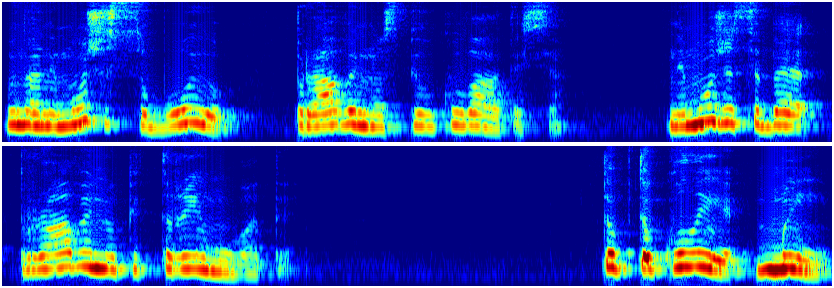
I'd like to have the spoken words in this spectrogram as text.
Вона не може з собою правильно спілкуватися, не може себе правильно підтримувати. Тобто, коли ми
